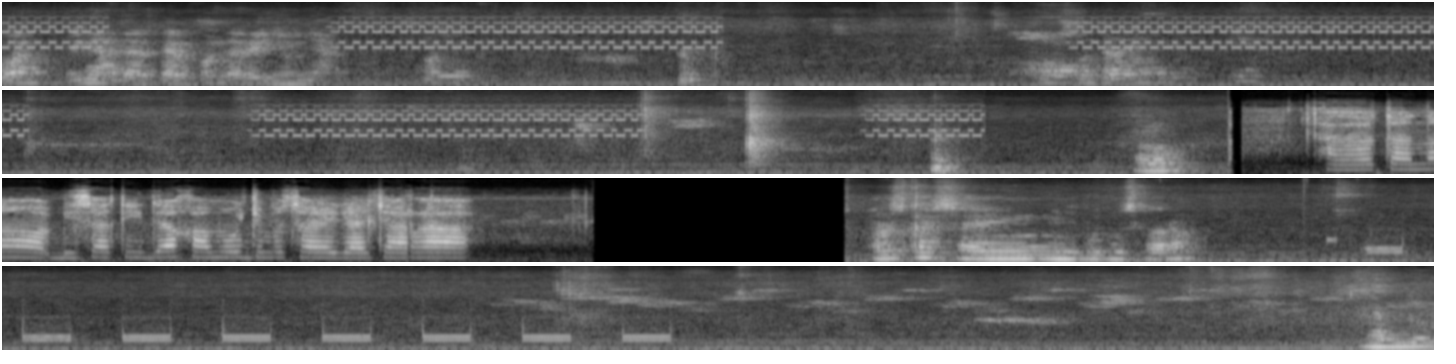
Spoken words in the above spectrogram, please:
Tuan, ini ada telepon dari Nyonya. Oh iya. Oh, sebentar ya. Halo, Halo Tono, bisa tidak kamu jemput saya di acara? haruskah saya yang menyebutmu sekarang? Ya belum.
